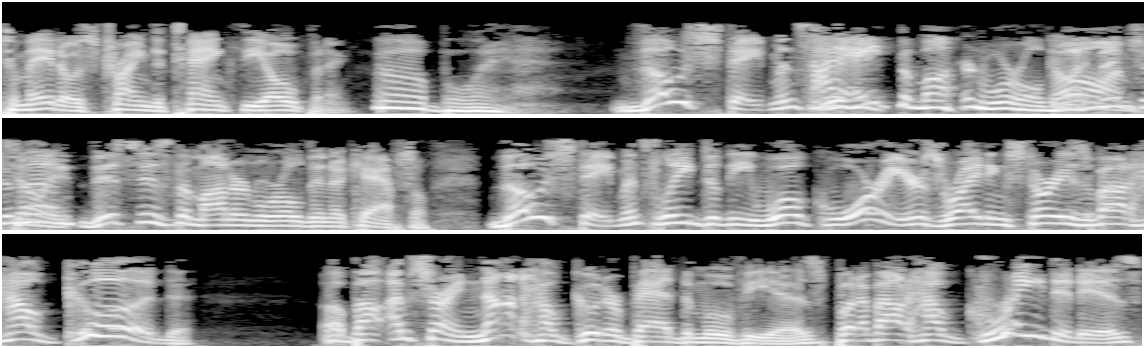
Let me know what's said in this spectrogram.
Tomatoes trying to tank the opening. Oh boy, Those statements I lead- hate the modern world. Have Oh, I I'm telling that? you, this is the modern world in a capsule. Those statements lead to the woke warriors writing stories about how good about I'm sorry, not how good or bad the movie is, but about how great it is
